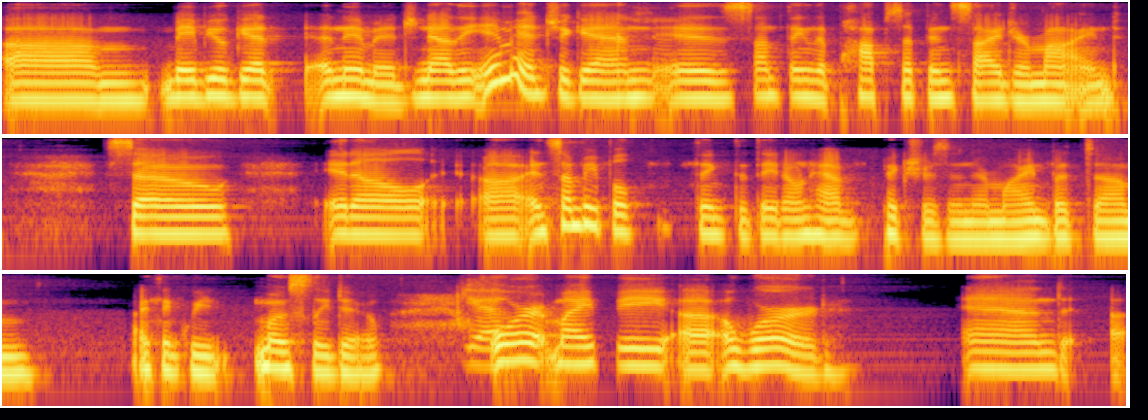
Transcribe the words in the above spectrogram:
um, maybe you'll get an image. Now, the image again is something that pops up inside your mind. So it'll, uh, and some people think that they don't have pictures in their mind, but um, I think we mostly do. Yeah. Or it might be a, a word, and uh,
